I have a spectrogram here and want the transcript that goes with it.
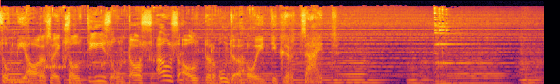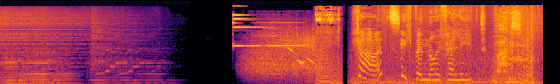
Zum Jahreswechsel dies und das aus alter und heutiger Zeit. Schatz, ich bin neu verliebt. Was?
